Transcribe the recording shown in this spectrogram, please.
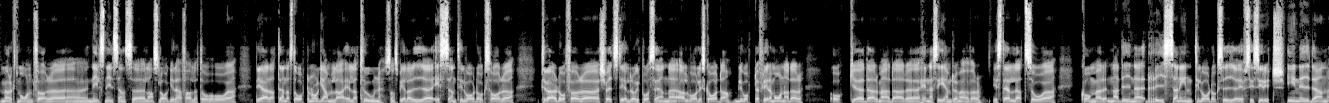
mörkt moln för eh, Nils Nilsens eh, landslag i det här fallet. Och, och det är att endast 18 år gamla Ella Thun, som spelar i Essen till vardags, har tyvärr då för uh, Schweiz del dragit på sig en eh, allvarlig skada, blir borta i flera månader och eh, därmed är hennes EM-dröm över. Istället så kommer Nadine Risen in till vardags i FC Zürich. In i den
